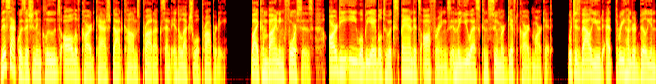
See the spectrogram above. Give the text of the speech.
This acquisition includes all of CardCash.com's products and intellectual property. By combining forces, RDE will be able to expand its offerings in the U.S. consumer gift card market which is valued at $300 billion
